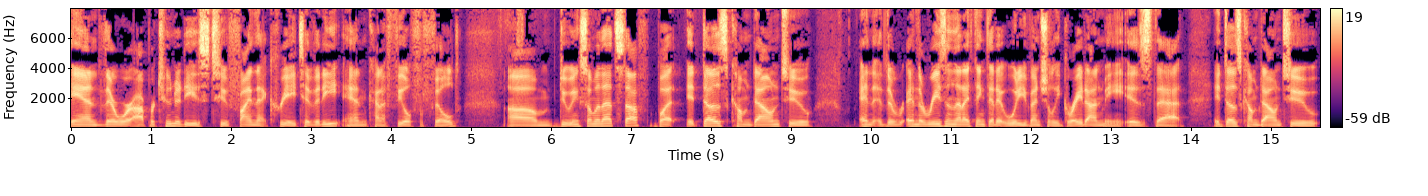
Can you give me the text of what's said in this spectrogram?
and there were opportunities to find that creativity and kind of feel fulfilled. um, doing some of that stuff. But it does come down to and the and the reason that I think that it would eventually grate on me is that it does come down to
